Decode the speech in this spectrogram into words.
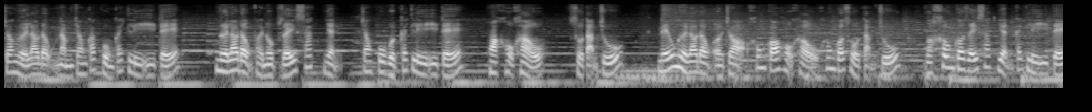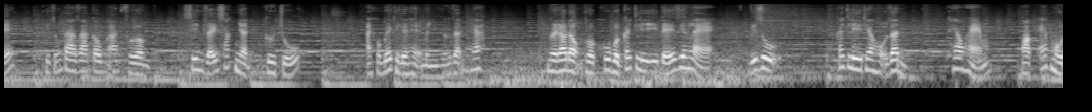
cho người lao động nằm trong các vùng cách ly y tế. Người lao động phải nộp giấy xác nhận trong khu vực cách ly y tế hoặc hộ khẩu, sổ tạm trú. Nếu người lao động ở trọ không có hộ khẩu, không có sổ tạm trú và không có giấy xác nhận cách ly y tế thì chúng ta ra công an phường xin giấy xác nhận cư trú. Ai không biết thì liên hệ mình hướng dẫn nhé. Người lao động thuộc khu vực cách ly y tế riêng lẻ, ví dụ cách ly theo hộ dân, theo hẻm hoặc F1,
